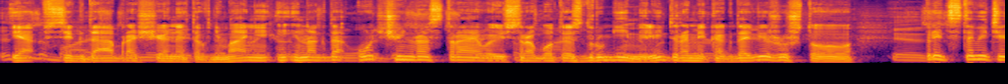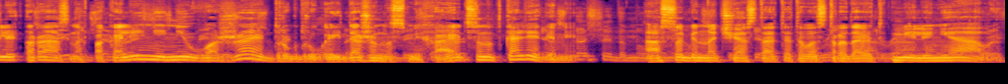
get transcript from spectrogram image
Я всегда обращаю на это внимание и иногда очень расстраиваюсь, работая с другими лидерами, когда вижу, что представители разных поколений не уважают друг друга и даже насмехаются над коллегами. Особенно часто от этого страдают миллениалы.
